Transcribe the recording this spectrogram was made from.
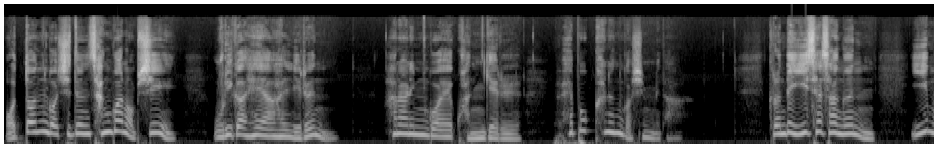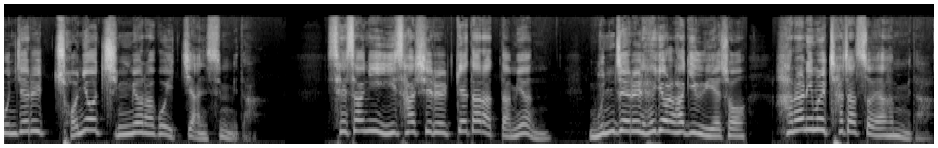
어떤 것이든 상관없이 우리가 해야 할 일은 하나님과의 관계를 회복하는 것입니다. 그런데 이 세상은 이 문제를 전혀 직면하고 있지 않습니다. 세상이 이 사실을 깨달았다면 문제를 해결하기 위해서 하나님을 찾았어야 합니다.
